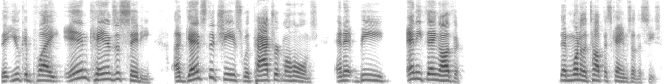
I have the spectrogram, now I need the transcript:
that you could play in Kansas City against the Chiefs with Patrick Mahomes and it be anything other than one of the toughest games of the season.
